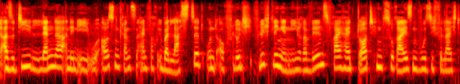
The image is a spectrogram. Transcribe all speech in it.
also die Länder an den EU-Außengrenzen einfach überlastet und auch Flüchtlinge in ihrer Willensfreiheit dorthin zu reisen, wo sie vielleicht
